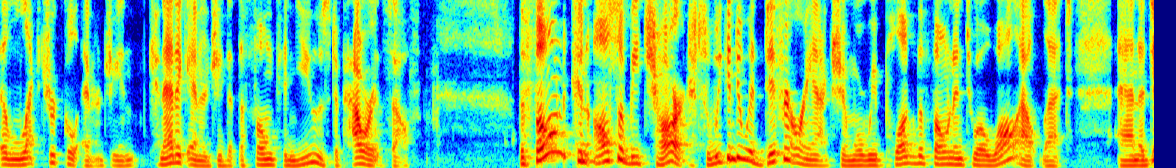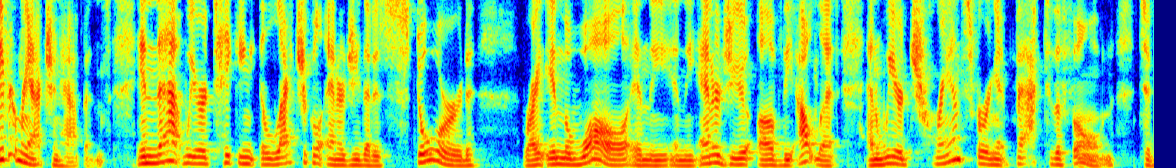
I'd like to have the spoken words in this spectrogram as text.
electrical energy and kinetic energy that the phone can use to power itself. The phone can also be charged. So we can do a different reaction where we plug the phone into a wall outlet and a different reaction happens. In that, we are taking electrical energy that is stored right in the wall in the in the energy of the outlet and we are transferring it back to the phone to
